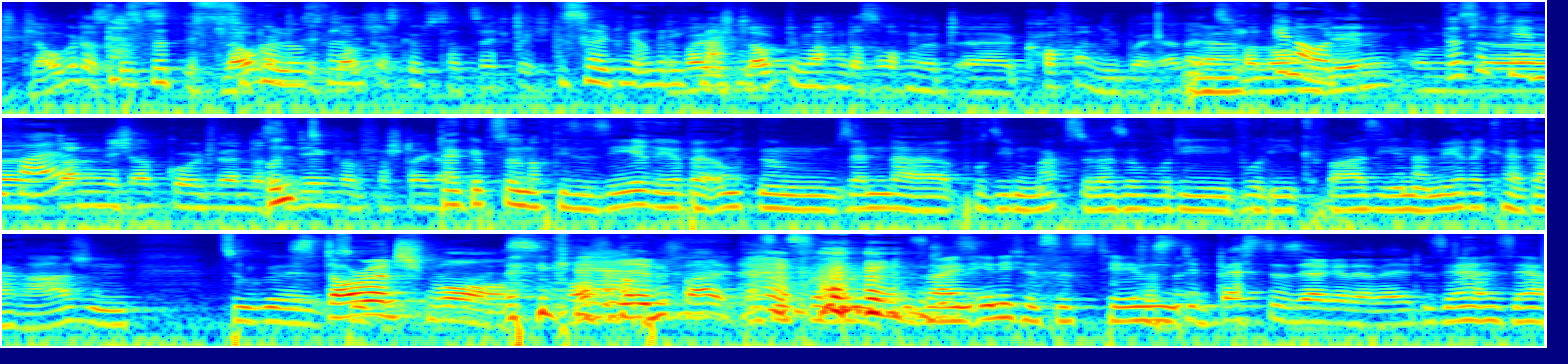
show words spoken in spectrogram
Ich glaube, das, das wird ich glaube, lustig. ich glaube, das gibt es tatsächlich. Das sollten wir unbedingt Weil machen. ich glaube, die machen das auch mit äh, Koffern, die bei Airlines ja. verloren genau, gehen und das auf jeden äh, Fall. dann nicht abgeholt werden, dass und sie die irgendwann versteigern. Da gibt es doch noch diese Serie bei irgendeinem Sender Pro7 Max oder so, wo die, wo die quasi in Amerika Garagen Zuge, Storage Wars, auf Ja. jeden Fall. Das ist so ein, so ein ähnliches System. Das ist die beste Serie der Welt. sehr, sehr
